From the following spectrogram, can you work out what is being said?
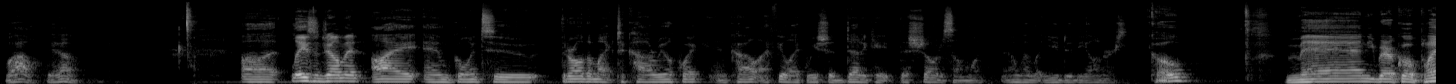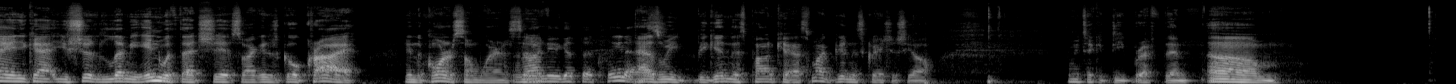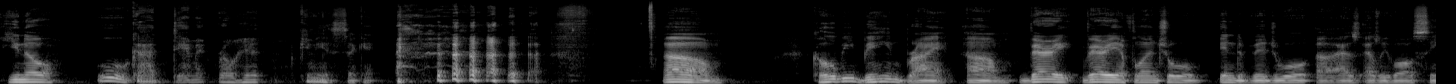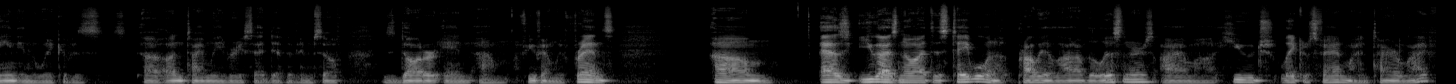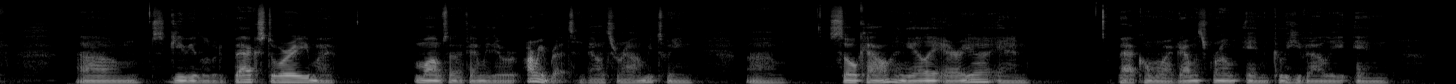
Wow. Yeah. Uh, ladies and gentlemen, I am going to throw the mic to Kyle real quick. And Kyle, I feel like we should dedicate this show to someone. And I'm going to let you do the honors. Kobe, man, you better quit playing. You can't. You should let me in with that shit so I can just go cry in the corner somewhere And instead now I of need to get the Kleenex. as we begin this podcast. My goodness gracious, y'all. Let me take a deep breath then. Um you know, ooh, god damn it, Rohit. Give me a second. um Kobe Bean Bryant. Um very very influential individual uh, as as we've all seen in the wake of his uh, untimely and very sad death of himself, his daughter and um, a few family friends. Um, as you guys know at this table, and uh, probably a lot of the listeners, I am a huge Lakers fan my entire life. Um, just to give you a little bit of backstory, my mom's side of the family, they were Army brats and bounced around between um, SoCal in the LA area and back home where my grandma's from in Kalihi Valley in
